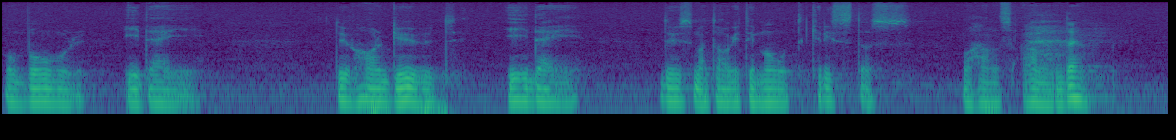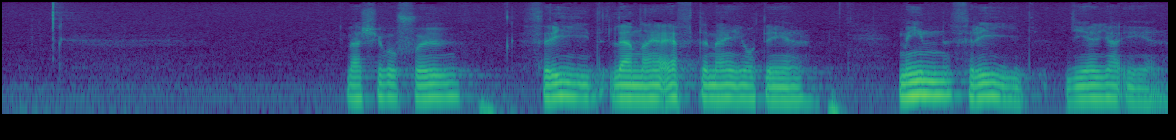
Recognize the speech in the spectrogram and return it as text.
och bor i dig. Du har Gud i dig, du som har tagit emot Kristus och hans Ande. Vers 27. Frid lämnar jag efter mig åt er. Min frid ger jag er.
